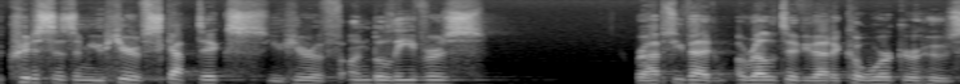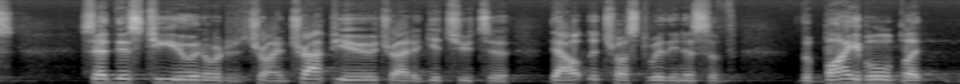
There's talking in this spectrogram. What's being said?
the criticism you hear of skeptics, you hear of unbelievers. Perhaps you've had a relative, you've had a coworker who's said this to you in order to try and trap you, try to get you to doubt the trustworthiness of the Bible, but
